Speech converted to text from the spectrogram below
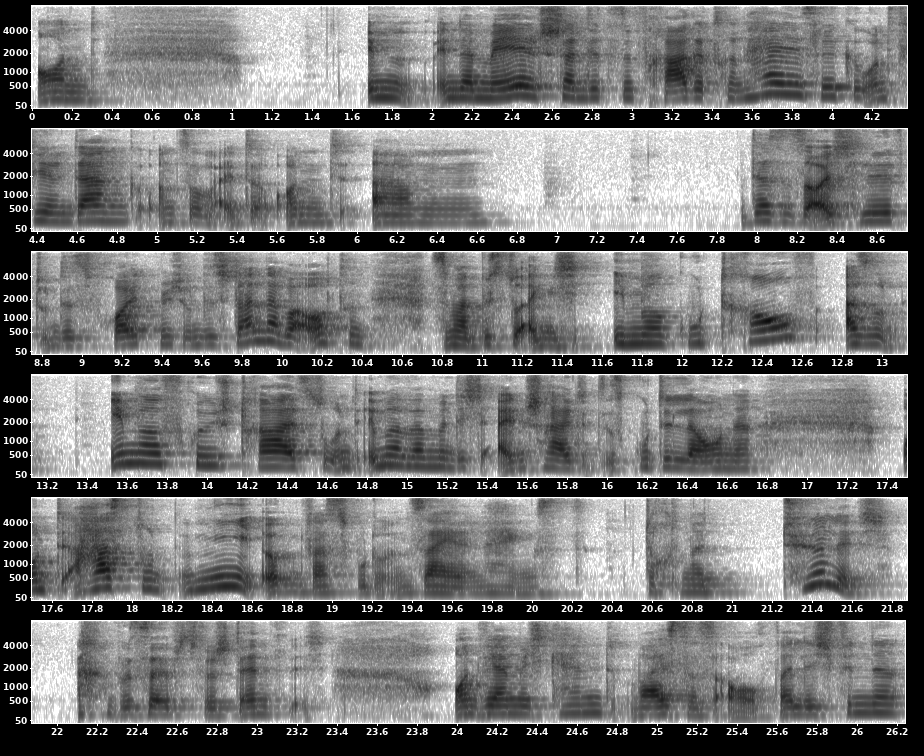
Und in, in der Mail stand jetzt eine Frage drin, hey Silke und vielen Dank und so weiter. Und ähm, dass es euch hilft und es freut mich. Und es stand aber auch drin, sag mal, bist du eigentlich immer gut drauf? Also immer früh strahlst du und immer, wenn man dich einschaltet, ist gute Laune. Und hast du nie irgendwas, wo du in Seilen hängst? Doch natürlich, aber selbstverständlich. Und wer mich kennt, weiß das auch, weil ich finde,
